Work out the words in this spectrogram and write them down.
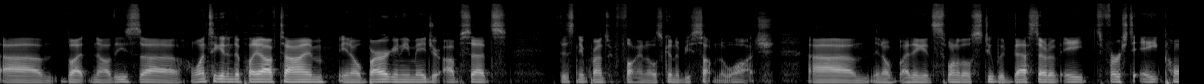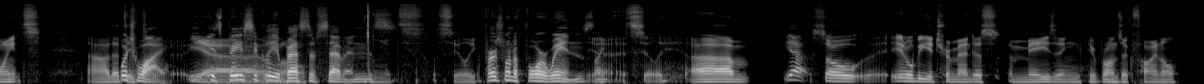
Um, but no, these uh, once they get into playoff time, you know, bargaining major upsets. This New Brunswick final is going to be something to watch. Um, you know, I think it's one of those stupid best out of eight, first to eight points. Uh, that Which they- why? Yeah, it's basically a best of seven. It's It's silly. first one to four wins. Yeah, Like it's silly. Um, yeah, so it'll be a tremendous, amazing New Brunswick final.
